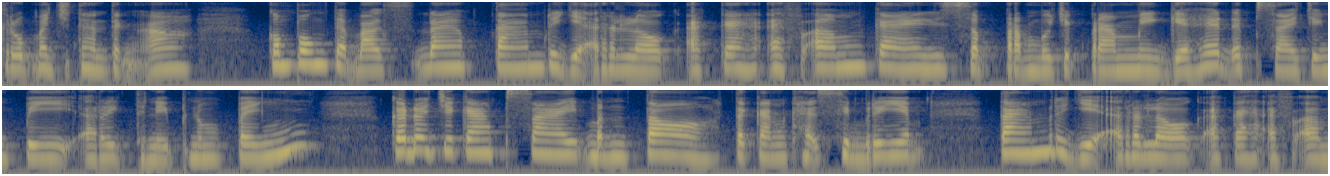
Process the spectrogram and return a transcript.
គ្រប់មជ្ឈដ្ឋានទាំងអស់កំពុងតែបើកស្ដាប់តាមរយៈរលកអាកាស FM 96.5 MHz ដែលផ្សាយចេញពីរាជធានីភ្នំពេញ ក៏ដូចជាការផ្សាយបន្តទៅកាន់ខេត្តសៀមរាបតាមរយៈរលកអាកាស FM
